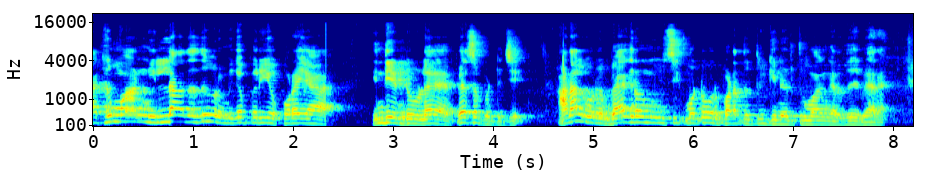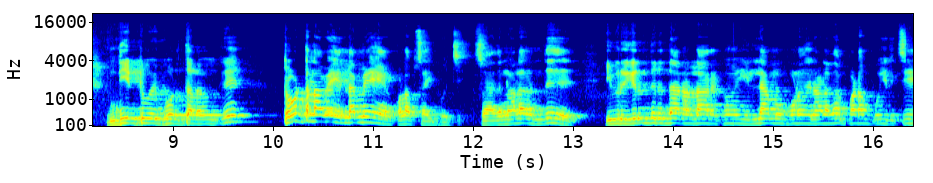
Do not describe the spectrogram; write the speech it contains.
ரஹ்மான் இல்லாதது ஒரு மிகப்பெரிய குறையா இந்தியன் டூவில் பேசப்பட்டுச்சு. ஆனால் ஒரு பேக்ரவுண்ட் மியூசிக் மட்டும் ஒரு படத்தை தூக்கி நிறுத்துமாங்கிறது வேற. இந்தியன் டூவை பொறுத்தளவுக்கு டோட்டலாகவே எல்லாமே கொலாப்ஸ் ஆகி போச்சு. ஸோ அதனால் வந்து இவர் இருந்திருந்தா நல்லா இருக்கும் இல்லாமல் போனதுனால தான் படம் போயிடுச்சு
